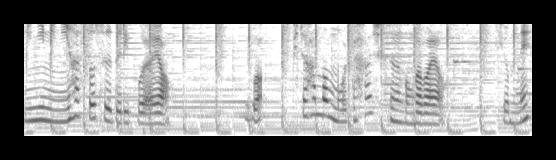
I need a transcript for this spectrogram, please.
미니미니 핫소스들이 보여요. 이거 피자 한 번 먹을 때 하나씩 쓰는 건가 봐요. 귀엽네.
